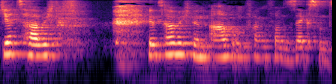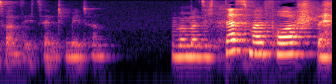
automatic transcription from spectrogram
Jetzt habe ich, jetzt habe ich einen Armumfang von 26 Zentimetern. Und wenn man sich das mal vorstellt,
